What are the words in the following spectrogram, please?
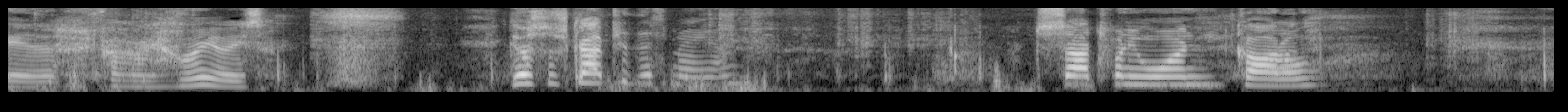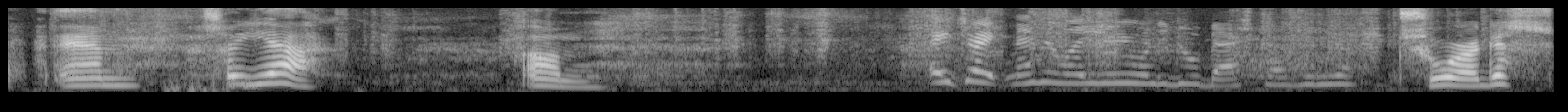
Yeah, probably. Well, anyways, go subscribe to this man, Saw 21 Coddle, and so yeah, um, Hey Drake, maybe later you want to do a basketball video? sure. I guess,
